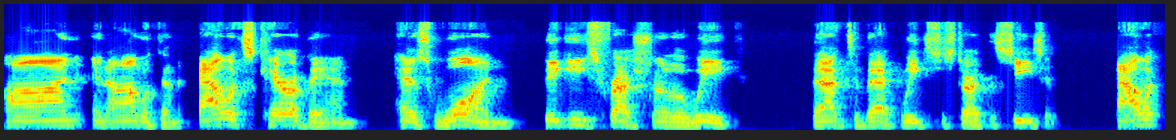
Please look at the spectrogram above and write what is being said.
on and on with them. Alex Karaban has won Big East Freshman of the Week back to back weeks to start the season. Alex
